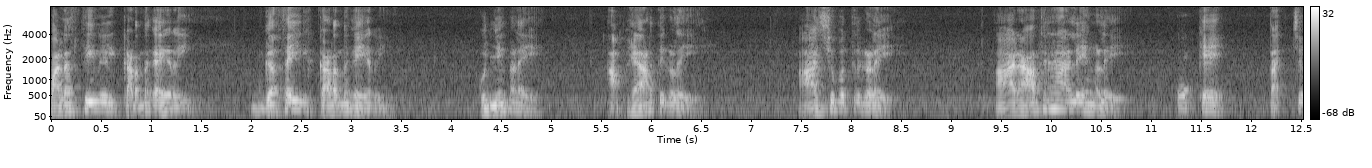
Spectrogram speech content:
പലസ്തീനിൽ കടന്നു കയറി ഗസയിൽ കടന്നു കയറി കുഞ്ഞുങ്ങളെ അഭയാർത്ഥികളെ ആശുപത്രികളെ ആരാധനാലയങ്ങളെ ഒക്കെ തച്ച്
